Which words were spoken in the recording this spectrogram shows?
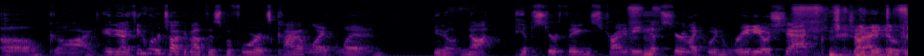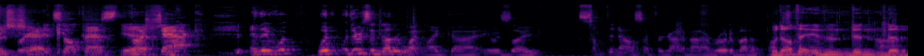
Oh God! And I think we were talking about this before. It's kind of like when, you know, not hipster things try to be hipster, like when Radio Shack tried to rebrand Shack. itself as Yeah. the Shack, and then what? What? There's another one like uh, it was like something else I forgot about. I wrote about a bunch. Well, don't they? Isn't, didn't the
